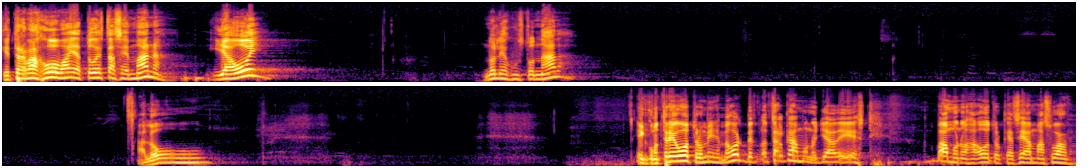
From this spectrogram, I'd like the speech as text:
que, trabajó, vaya, toda esta semana y a hoy no le gustó nada. Aló. Encontré otro, mire, mejor salgámonos ya de este. Vámonos a otro que sea más suave.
